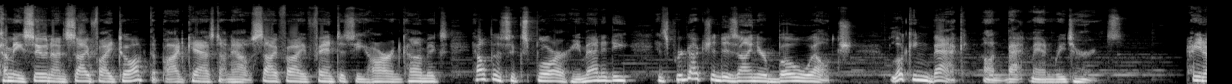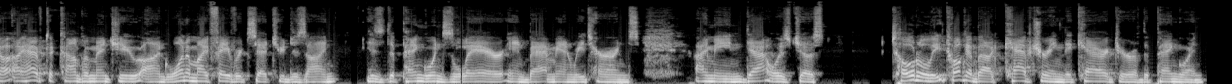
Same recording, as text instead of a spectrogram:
Coming soon on Sci Fi Talk, the podcast on how sci fi, fantasy, horror, and comics help us explore our humanity, is production designer Bo Welch, looking back on Batman Returns. You know, I have to compliment you on one of my favorite sets you designed is the Penguin's lair in Batman Returns. I mean, that was just totally talk about capturing the character of the Penguin.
